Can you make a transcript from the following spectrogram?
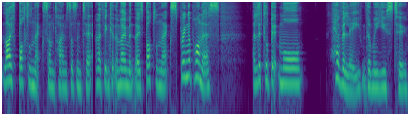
Life bottlenecks sometimes, doesn't it? And I think at the moment, those bottlenecks spring upon us a little bit more heavily than we used to.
